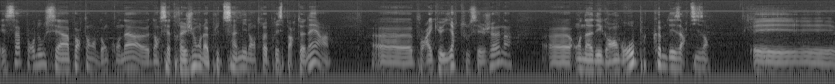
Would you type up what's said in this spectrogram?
Et ça, pour nous, c'est important. Donc, on a euh, dans cette région, on a plus de 5000 entreprises partenaires euh, pour accueillir tous ces jeunes. Euh, on a des grands groupes comme des artisans. Et,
